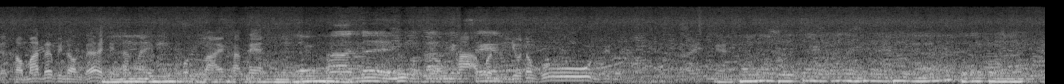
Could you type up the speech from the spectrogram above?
กับเขามาเด้อพี่น้องเด้อเห็นข้างในมีคนหลายครับแน่ทาได้ลูกกำลังพระคนอยู่ทั้งพูนพี่น้องเดินแจ้งนะโยมนะพี่นะจะได้ปลอด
